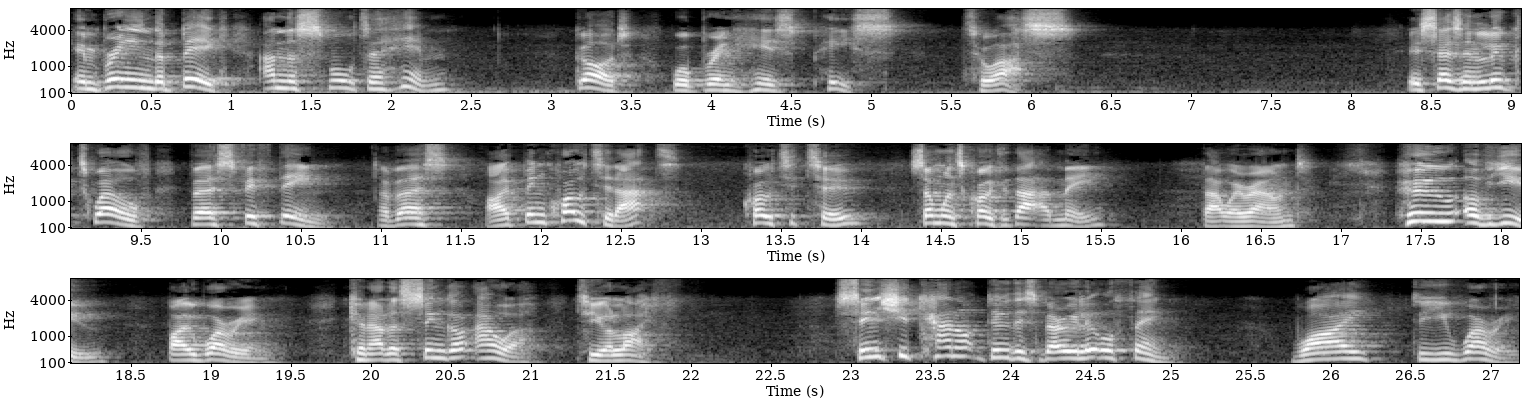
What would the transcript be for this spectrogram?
in bringing the big and the small to Him, God will bring His peace to us. It says in Luke 12, verse 15, a verse I've been quoted at, quoted to, someone's quoted that at me, that way round. Who of you, by worrying, can add a single hour to your life? Since you cannot do this very little thing, why do you worry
